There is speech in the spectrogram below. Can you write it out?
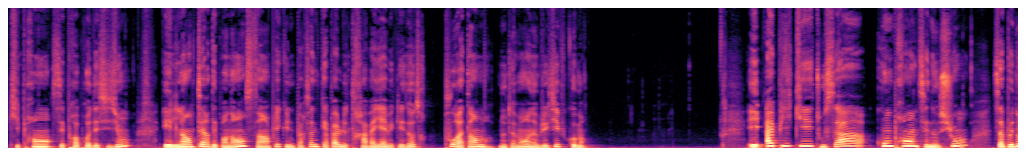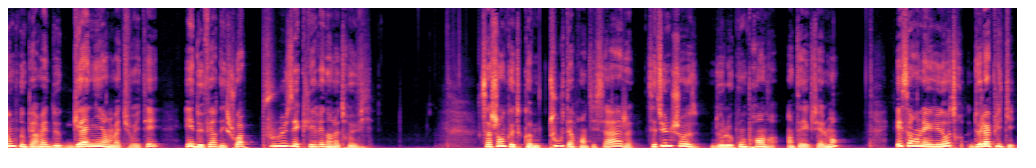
qui prend ses propres décisions. Et l'interdépendance, ça implique une personne capable de travailler avec les autres pour atteindre notamment un objectif commun. Et appliquer tout ça, comprendre ces notions, ça peut donc nous permettre de gagner en maturité et de faire des choix plus éclairés dans notre vie. Sachant que comme tout apprentissage, c'est une chose de le comprendre intellectuellement, et ça en est une autre de l'appliquer.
